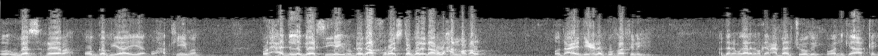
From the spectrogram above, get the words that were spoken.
oo ugaas reera oo gabyaaya oo xakiima oo xad la gaadhsiiyey inuu dhagaa furaysto bal inaanu waxaan maqal. Oo dacayaddii iclaamku faafinayay haddana magaalada markaan cabaar joogay waa ninkii arkay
